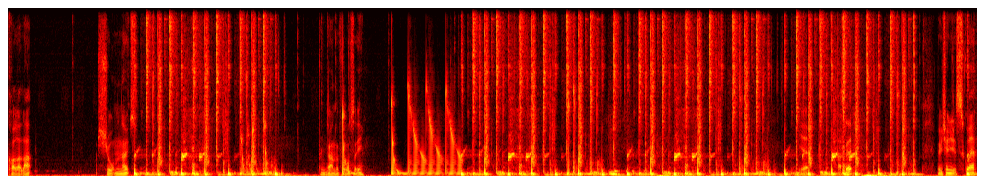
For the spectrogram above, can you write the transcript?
Quite like that. Shorten the notes. Bring down the velocity. Yeah, that's it. Maybe change it to square.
